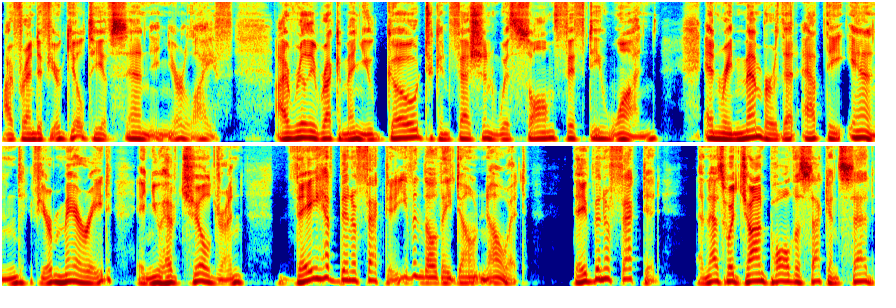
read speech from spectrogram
My friend, if you're guilty of sin in your life, I really recommend you go to confession with Psalm 51 and remember that at the end, if you're married and you have children, they have been affected, even though they don't know it. They've been affected. And that's what John Paul II said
